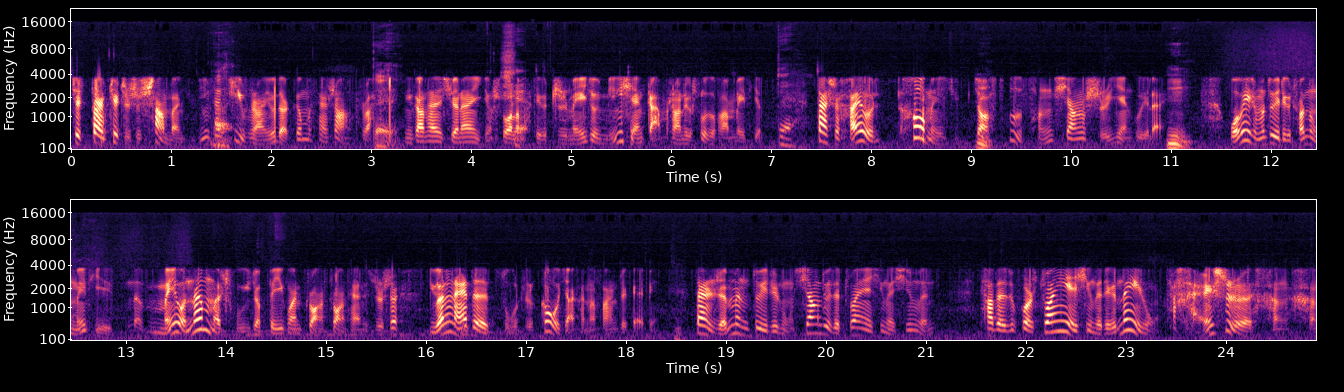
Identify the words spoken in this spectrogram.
这但这只是上半句，因为它哎技术上有点跟不太上，是吧？对你刚才学兰已经说了嘛，这个纸媒就明显赶不上这个数字化媒体了。对，但是还有后面一句叫嗯“似曾相识燕归来”。嗯，我为什么对这个传统媒体那没有那么处于叫悲观状状态呢？只是原来的组织构架可能发生这改变，但人们对这种相对的专业性的新闻，它的或者专业性的这个内容，它还是很很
